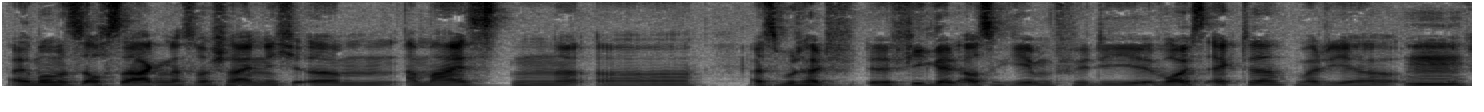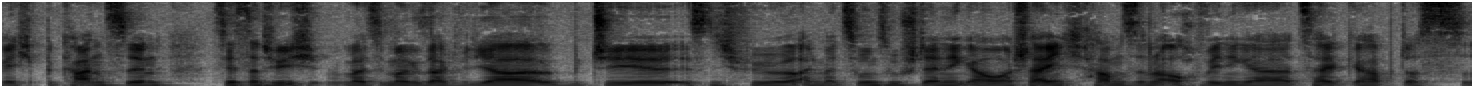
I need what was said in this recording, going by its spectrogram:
Also man muss auch sagen, dass wahrscheinlich ähm, am meisten, äh, also es wurde halt viel Geld ausgegeben für die Voice Actor, weil die ja Mhm. recht bekannt sind. Ist jetzt natürlich, weil es immer gesagt wird, ja, Budget ist nicht für Animation zuständig, aber wahrscheinlich haben sie dann auch weniger Zeit gehabt, dass äh,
